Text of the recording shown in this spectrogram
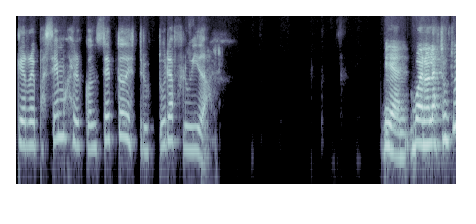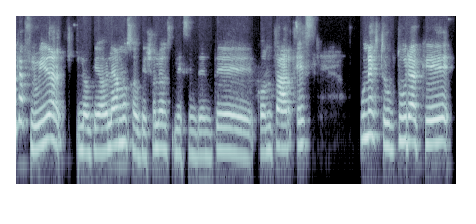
que repasemos el concepto de estructura fluida. Bien, bueno, la estructura fluida, lo que hablamos o que yo les, intenté contar, es una estructura que,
